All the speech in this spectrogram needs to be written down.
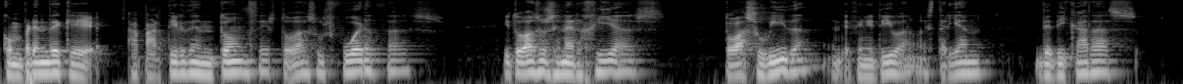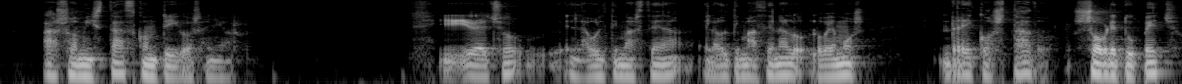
comprende que a partir de entonces todas sus fuerzas y todas sus energías, toda su vida, en definitiva, estarían dedicadas a su amistad contigo, Señor. Y de hecho, en la última cena, en la última cena lo, vemos recostado sobre tu pecho.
